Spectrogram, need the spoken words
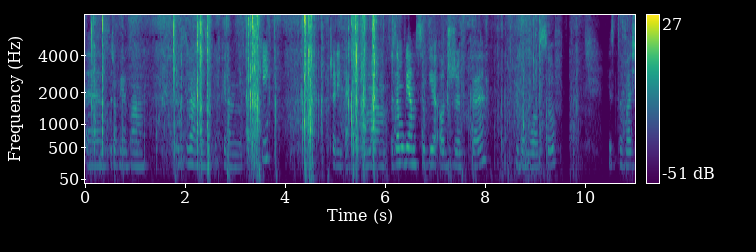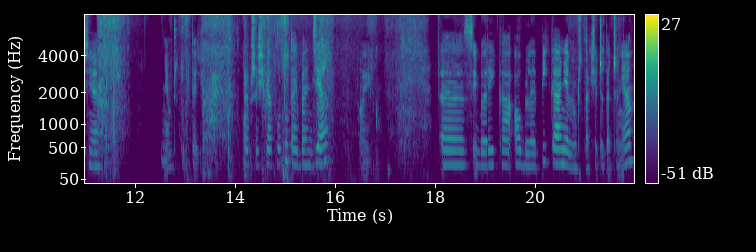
e, zrobię Wam z Wami otwieranie paczki. Czyli tak, mam, zamówiłam sobie odżywkę do włosów. Jest to właśnie, nie wiem czy tu widać lepsze światło. Tutaj będzie, ojku, e, Siberica Oblepika. Nie wiem czy tak się czyta czy nie.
